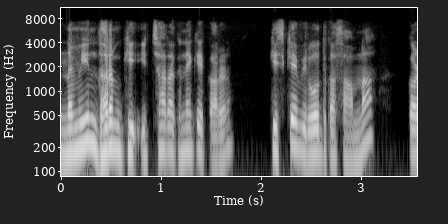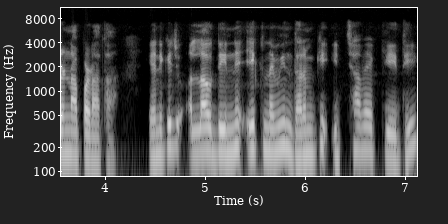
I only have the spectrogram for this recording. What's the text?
नवीन धर्म की इच्छा रखने के कारण किसके विरोध का सामना करना पड़ा था? यानी कि जो अलाउद्दीन ने एक नवीन धर्म की इच्छा व्यक्त की थी,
